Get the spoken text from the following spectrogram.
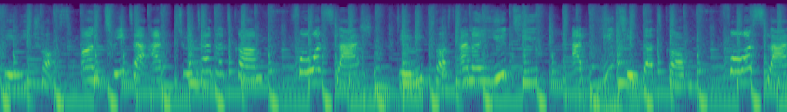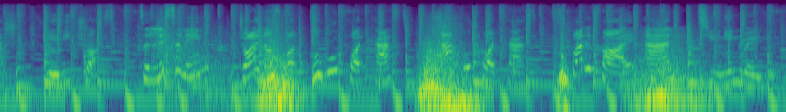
daily trust, on Twitter at twitter.com forward slash daily trust, and on YouTube at youtube.com forward slash daily trust. To listen in, join us on Google Podcast, Apple Podcast, Spotify, and TuneIn Radio.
